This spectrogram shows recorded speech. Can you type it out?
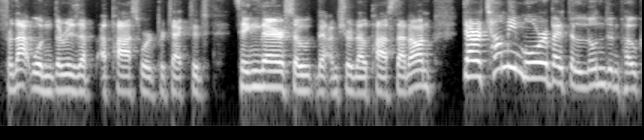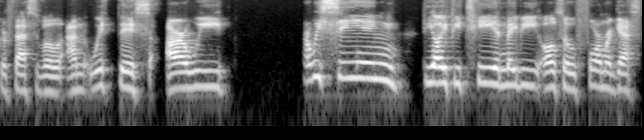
for that one. There is a, a password protected thing there, so I'm sure they'll pass that on. Dara, tell me more about the London Poker Festival. And with this, are we are we seeing the IPT and maybe also former guest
